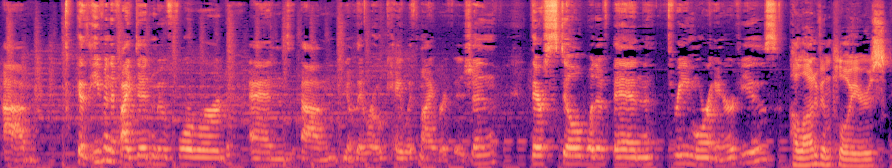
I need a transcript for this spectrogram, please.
Because um, even if I did move forward and um, you know they were okay with my revision, there still would have been three more interviews. A lot of employers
